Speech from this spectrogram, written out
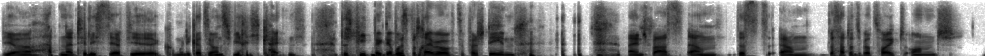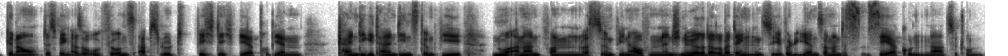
Wir hatten natürlich sehr viel Kommunikationsschwierigkeiten, das Feedback der Busbetreiber zu verstehen. Nein, Spaß. Ähm, das, ähm, das hat uns überzeugt und genau, deswegen also für uns absolut wichtig. Wir probieren keinen digitalen Dienst irgendwie nur anhand von, was irgendwie ein Haufen Ingenieure darüber denken, zu evaluieren, sondern das sehr kundennah zu tun.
